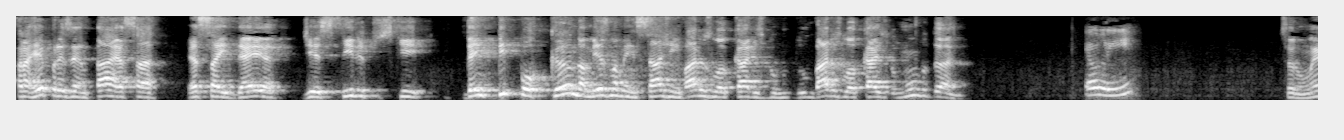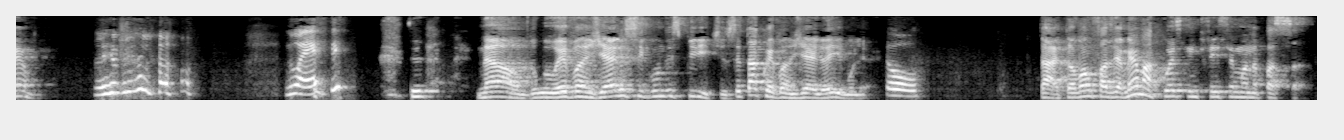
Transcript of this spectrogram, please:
para representar essa, essa ideia de espíritos que vem pipocando a mesma mensagem em vários locais do, do, vários locais do mundo, Dani? Eu li. Você não lembra? Lembro não. No S? Não, do Evangelho segundo o Espiritismo. Você está com o Evangelho aí, mulher? Estou. Tá, então vamos fazer a mesma coisa que a gente fez semana passada.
